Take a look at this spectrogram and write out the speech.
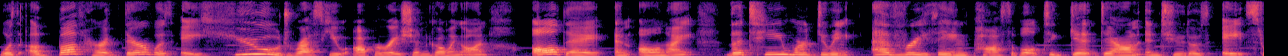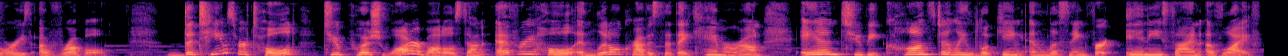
was above her there was a huge rescue operation going on all day and all night. The team were doing everything possible to get down into those eight stories of rubble. The teams were told to push water bottles down every hole and little crevice that they came around and to be constantly looking and listening for any sign of life.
